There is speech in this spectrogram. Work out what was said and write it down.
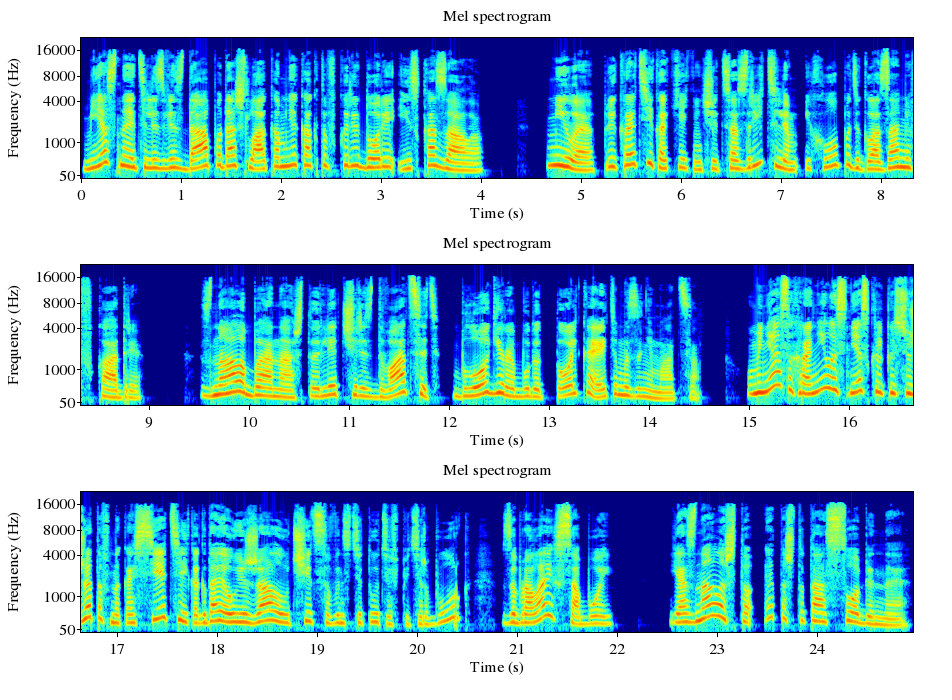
местная телезвезда подошла ко мне как-то в коридоре и сказала, «Милая, прекрати кокетничать со зрителем и хлопать глазами в кадре. Знала бы она, что лет через двадцать блогеры будут только этим и заниматься. У меня сохранилось несколько сюжетов на кассете, и когда я уезжала учиться в институте в Петербург, забрала их с собой. Я знала, что это что-то особенное,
